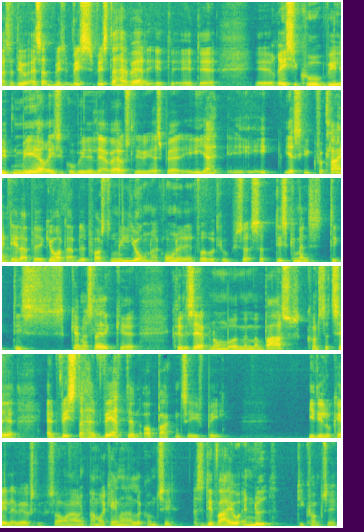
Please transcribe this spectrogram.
Altså, det er jo, altså hvis, hvis, hvis der havde været et, et, et risikovilligt, mere risikovilligt erhvervsliv i Esbjerg, jeg, jeg, jeg skal ikke forklare det, der er blevet gjort. Der er blevet postet millioner af kroner i den fodboldklub, så, så det, skal man, det, det skal man slet ikke kritisere på nogen måde, men man bare konstatere, at hvis der havde været den opbakning til FB i det lokale erhvervsliv, så var amerikanerne aldrig kommet til. Altså det var jo af nød, de kom til.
